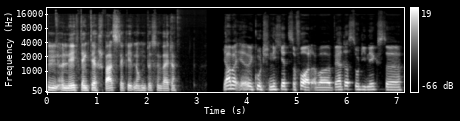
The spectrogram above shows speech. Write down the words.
Hm, nee, ich denke, der Spaß, der geht noch ein bisschen weiter. Ja, aber, äh, gut, nicht jetzt sofort, aber wäre das so die nächste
